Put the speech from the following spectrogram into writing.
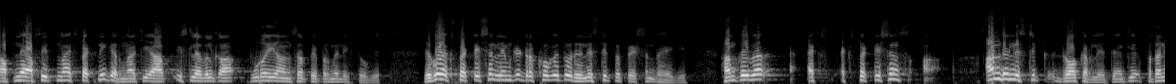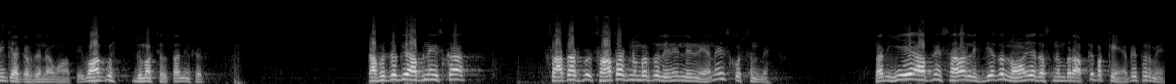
अपने आप से इतना एक्सपेक्ट नहीं करना कि आप इस लेवल का पूरा ही आंसर पेपर में लिख दोगे देखो एक्सपेक्टेशन लिमिटेड रखोगे तो रियलिस्टिक प्रिपरेशन रहेगी। हम कई बार एक्सपेक्टेशन अनरियलिस्टिक ड्रॉ कर लेते हैं कि पता नहीं क्या कर देना वहाँ पे। वहाँ कुछ दिमाग चलता नहीं फिर। आप सोचो कि आपने इसका सात आठ सात आठ नंबर तो लेने लेने हैं ना इस क्वेश्चन में। पर ये आपने सारा लिख दिया तो नौ या दस नंबर आपके पक्के हैं पेपर में।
